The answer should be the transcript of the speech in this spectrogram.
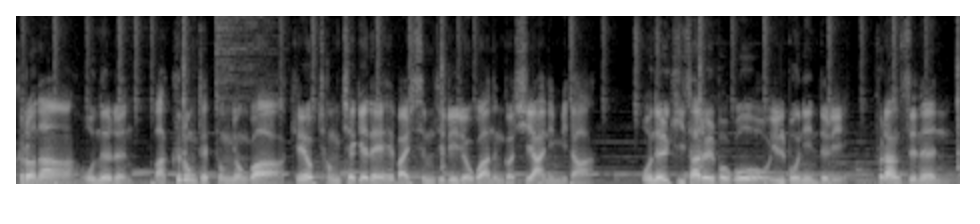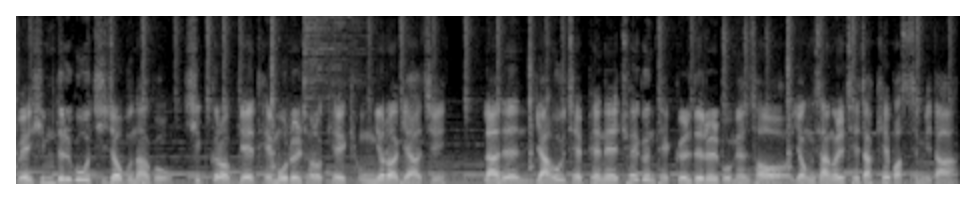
그러나 오늘은 마크롱 대통령과 개혁 정책에 대해 말씀드리려고 하는 것이 아닙니다. 오늘 기사를 보고 일본인들이 프랑스는 왜 힘들고 지저분하고 시끄럽게 데모를 저렇게 격렬하게 하지? 라는 야후 재팬의 최근 댓글들을 보면서 영상을 제작해 봤습니다.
